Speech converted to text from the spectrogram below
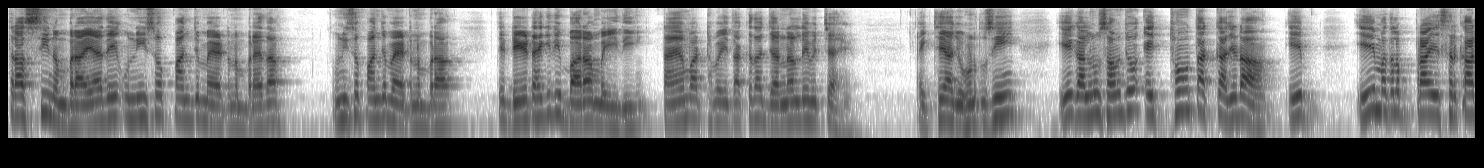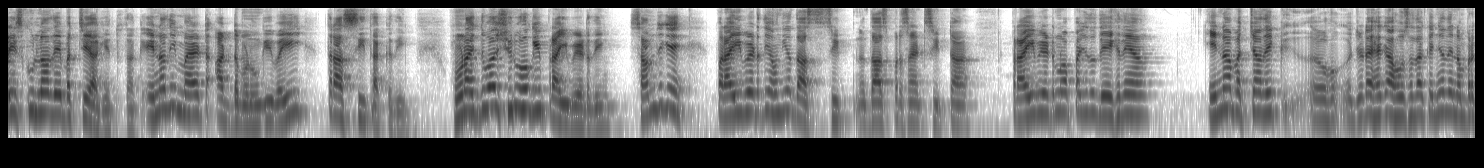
83 ਨੰਬਰ ਆਇਆ ਇਹਦੇ 1905 ਮੈਟ ਨੰਬਰ ਹੈ ਇਹਦਾ। 1905 ਮੈਟ ਨੰਬਰ ਆ। ਤੇ ਡੇਟ ਹੈਗੀ ਦੀ 12 ਮਈ ਦੀ। ਟਾਈਮ 8 ਵਜੇ ਤੱਕ ਦਾ ਜਰਨਲ ਦੇ ਵਿੱਚ ਹੈ ਇਹ। ਇੱਥੇ ਆ ਜਾਓ ਹੁਣ ਤੁਸੀਂ। ਇਹ ਗੱਲ ਨੂੰ ਸਮਝੋ, ਇੱਥੋਂ ਤੱਕ ਆ ਜਿਹੜਾ ਇਹ ਇਹ ਮਤਲਬ ਪ੍ਰਾਈ, ਸਰਕਾਰੀ ਸਕੂਲਾਂ ਦੇ ਬੱਚੇ ਆ ਗਏ ਇੱਥੋਂ ਤੱਕ। ਇਹਨਾਂ ਦੀ ਮੈਟ ਅੱਡ ਬਣੂਗੀ ਬਈ 83 ਤੱਕ ਦੀ। ਹੁਣ ਇਸ ਤੋਂ ਬਾਅਦ ਸ਼ੁਰੂ ਹੋ ਗਈ ਪ੍ਰਾਈਵੇਟ ਦੀ। ਸਮਝ ਗਏ? ਪ੍ਰਾਈਵੇਟ ਦੀਆਂ ਹੁੰਦੀਆਂ 10 ਸੀਟ 10% ਸੀਟਾਂ। ਪ੍ਰਾਈਵੇਟ ਨੂੰ ਆਪਾਂ ਜਦੋਂ ਦੇਖਦੇ ਆ ਇਹਨਾਂ ਬੱਚਿਆਂ ਦੇ ਜਿਹੜਾ ਹੈਗਾ, ਹੋ ਸਕਦਾ ਕਈਆਂ ਦੇ ਨੰਬਰ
